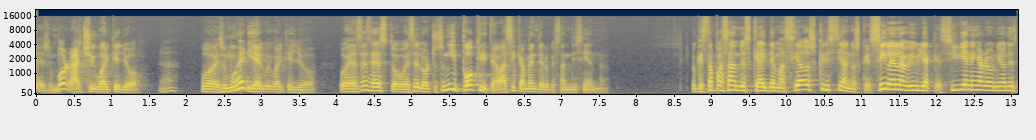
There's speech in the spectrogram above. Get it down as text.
es un borracho igual que yo, o es un mujeriego igual que yo, o es esto, o es el otro. Es un hipócrita, básicamente, lo que están diciendo. Lo que está pasando es que hay demasiados cristianos que sí leen la Biblia, que sí vienen a reuniones,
